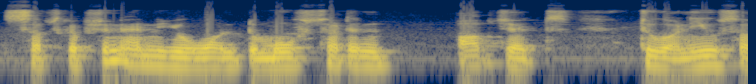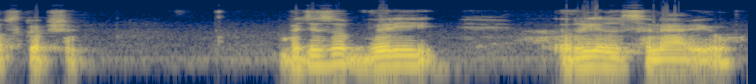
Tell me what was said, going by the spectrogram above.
subscription and you want to move certain objects to a new subscription which is a very real scenario.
